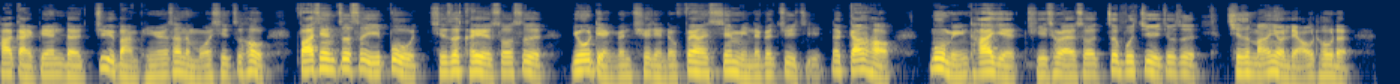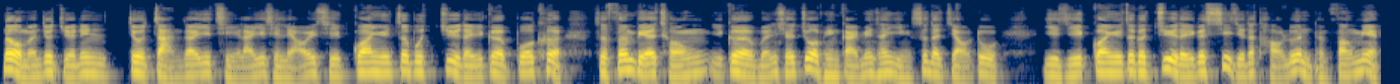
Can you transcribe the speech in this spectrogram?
他改编的剧版《平原上的摩西》之后，发现这是一部其实可以说是优点跟缺点都非常鲜明的一个剧集。那刚好牧民他也提出来说，这部剧就是其实蛮有聊头的。那我们就决定就攒在一起来一起聊一期关于这部剧的一个播客，是分别从一个文学作品改编成影视的角度。以及关于这个剧的一个细节的讨论等方面，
